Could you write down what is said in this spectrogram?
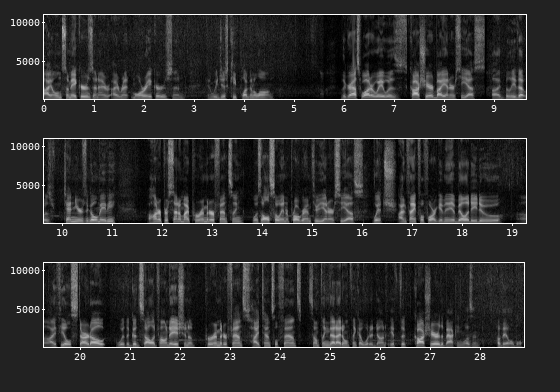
I own some acres and I, I rent more acres and, and we just keep plugging along. The grass waterway was cost shared by NRCS. I believe that was 10 years ago maybe. 100% of my perimeter fencing was also in a program through the NRCS, which I'm thankful for, giving the ability to, uh, I feel, start out with a good solid foundation of perimeter fence, high tensile fence, something that I don't think I would have done if the cost share, the backing wasn't available.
